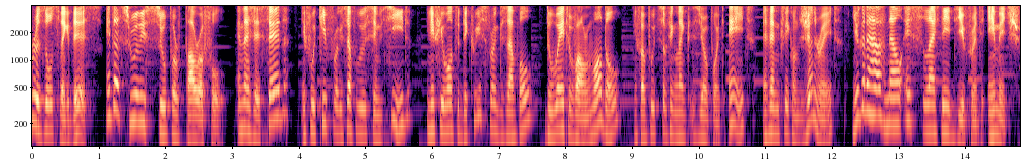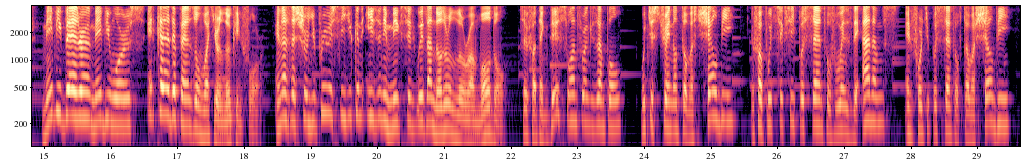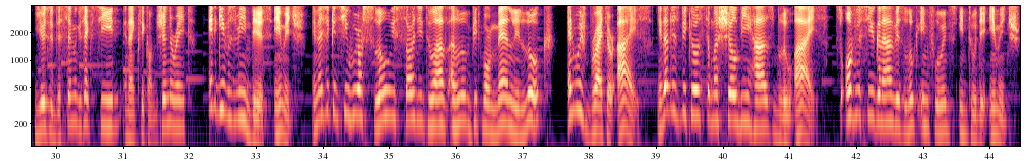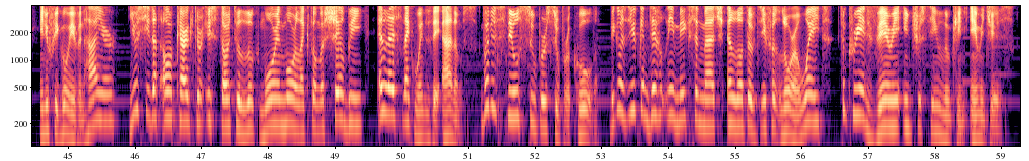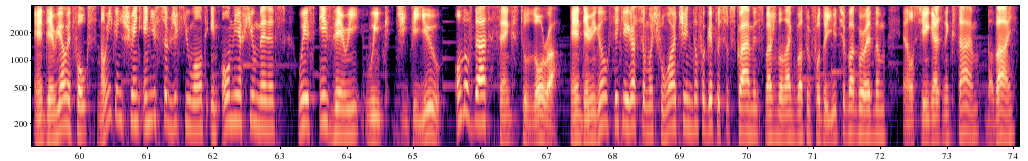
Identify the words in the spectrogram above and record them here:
results like this. And that's really super powerful. And as I said, if we keep for example the same seed, and if you want to decrease, for example, the weight of our model, if I put something like 0.8 and then click on generate, you're gonna have now a slightly different image. Maybe better, maybe worse, it kinda depends on what you're looking for. And as I showed you previously, you can easily mix it with another LoRa model. So if I take this one for example, which is trained on Thomas Shelby. If I put 60% of Wednesday Addams and 40% of Thomas Shelby using the same exact seed and I click on generate, it gives me this image. And as you can see, we are slowly starting to have a little bit more manly look and with brighter eyes. And that is because Thomas Shelby has blue eyes. So obviously you're gonna have his look influence into the image. And if we go even higher, you see that our character is starting to look more and more like Thomas Shelby and less like Wednesday Addams. But it's still super super cool, because you can definitely mix and match a lot of different LoRa weight to create very interesting looking images. And there you have it folks, now you can train any subject you want in only a few minutes with a very weak GPU. All of that thanks to LoRa. And there you go, thank you guys so much for watching, don't forget to subscribe and smash the like button for the YouTube algorithm, and I'll see you guys next time, bye bye.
